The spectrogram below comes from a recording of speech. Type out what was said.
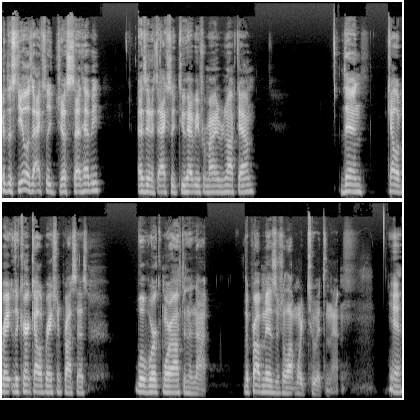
If the steel is actually just set heavy, as in it's actually too heavy for mine to knock down, then calibrate the current calibration process will work more often than not. The problem is there's a lot more to it than that. Yeah.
